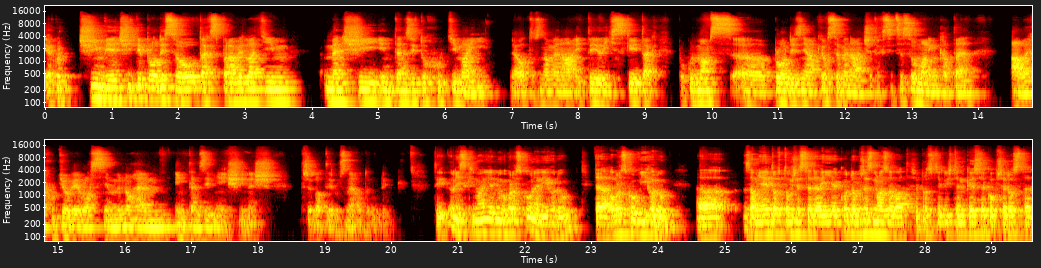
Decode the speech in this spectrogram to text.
jako čím větší ty plody jsou, tak zpravidla tím menší intenzitu chuti mají. Jo, to znamená i ty lísky, tak pokud mám uh, plody z nějakého semenáče, tak sice jsou malinkaté, ale chuťově vlastně mnohem intenzivnější než třeba ty různé odrůdy. Ty lístky mají jednu obrovskou nevýhodu, teda obrovskou výhodu. Uh, za mě je to v tom, že se dají jako dobře zmlazovat, že prostě když ten keř jako přeroste,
